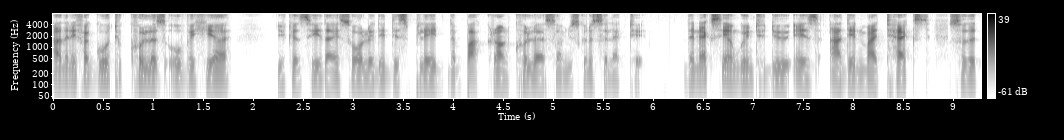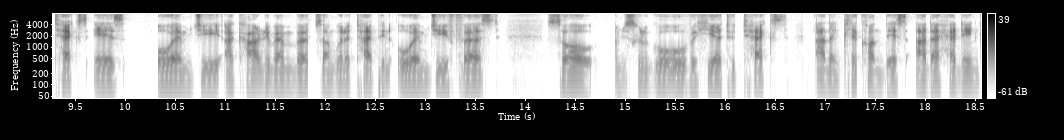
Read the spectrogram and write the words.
And then if I go to colors over here you can see that it's already displayed the background color so I'm just going to select it. The next thing I'm going to do is add in my text. So the text is OMG, I can't remember. So I'm going to type in OMG first. So I'm just going to go over here to text and then click on this, add a heading.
